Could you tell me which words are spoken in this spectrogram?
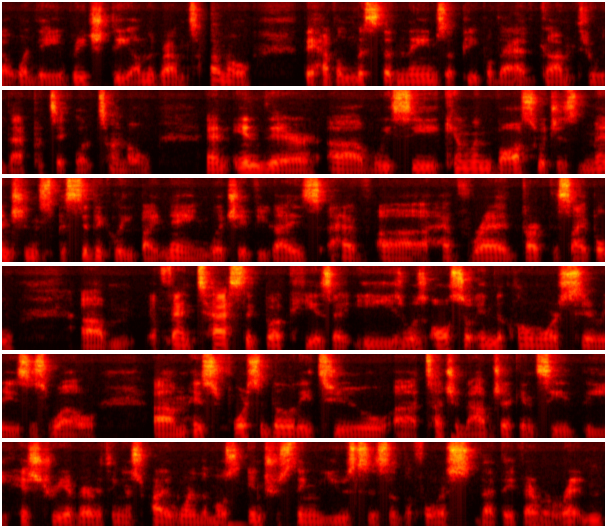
uh, when they reach the underground tunnel, they have a list of names of people that have gone through that particular tunnel. And in there, uh, we see Quinlan Vos, which is mentioned specifically by name. Which, if you guys have uh, have read Dark Disciple, um, a fantastic book. He is a he was also in the Clone Wars series as well. Um, his force ability to uh, touch an object and see the history of everything is probably one of the most interesting uses of the force that they've ever written.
